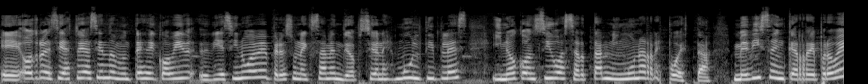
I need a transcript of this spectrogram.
Eh, otro decía, estoy haciéndome un test de COVID-19, pero es un examen de opciones múltiples y no consigo acertar ninguna respuesta. Me dicen que reprobé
